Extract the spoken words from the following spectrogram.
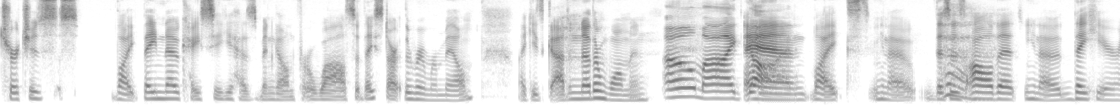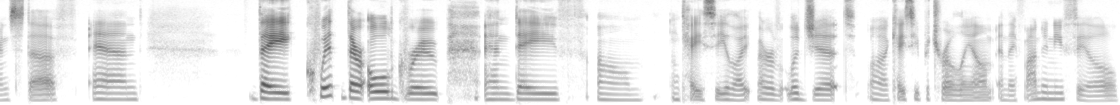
churches, like, they know Cayce has been gone for a while, so they start the rumor mill. Like, he's got another woman. Oh my god. And, like, you know, this is all that, you know, they hear and stuff. And they quit their old group, and Dave, um, and Cayce, like they're legit uh, Cayce Petroleum, and they find a new field,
